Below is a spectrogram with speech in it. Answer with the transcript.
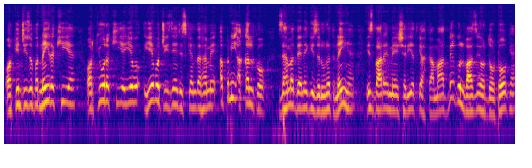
اور کن چیزوں پر نہیں رکھی ہے اور کیوں رکھی ہے، یہ وہ یہ وہ چیزیں ہیں جس کے اندر ہمیں اپنی عقل کو زحمت دینے کی ضرورت نہیں ہے۔ اس بارے میں شریعت کے احکامات بالکل واضح اور دو ٹوک ہیں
